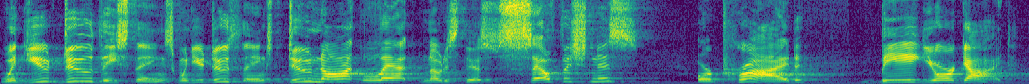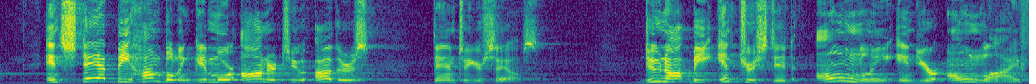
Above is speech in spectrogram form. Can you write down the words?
When you do these things, when you do things, do not let, notice this, selfishness or pride be your guide. Instead, be humble and give more honor to others than to yourselves. Do not be interested only in your own life,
